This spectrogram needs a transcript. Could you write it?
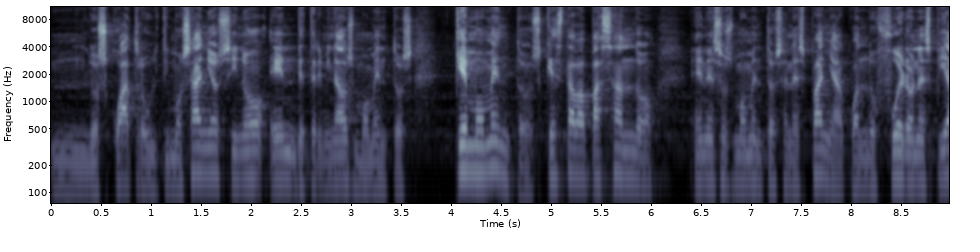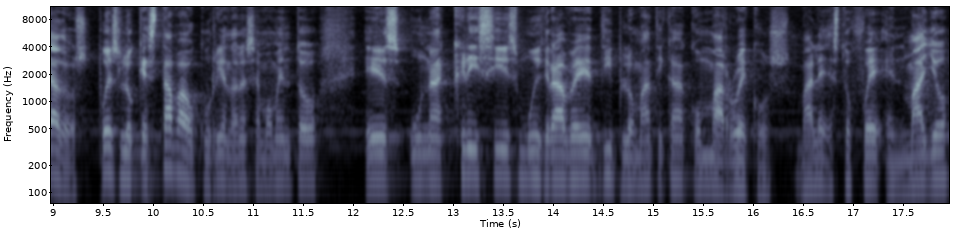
Mm, los cuatro últimos años, sino en determinados momentos. ¿Qué momentos? ¿Qué estaba pasando en esos momentos en España cuando fueron espiados? Pues lo que estaba ocurriendo en ese momento es una crisis muy grave diplomática con Marruecos, ¿vale? Esto fue en mayo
